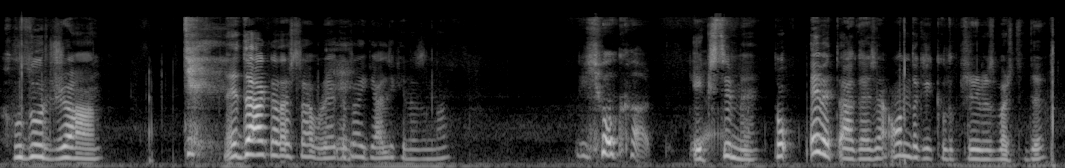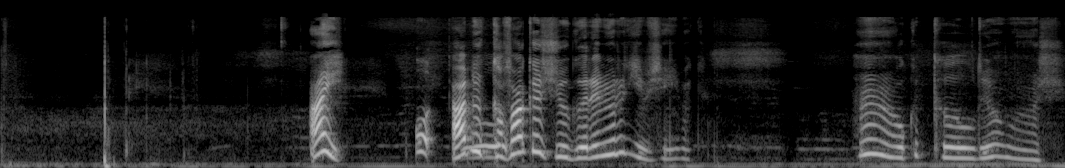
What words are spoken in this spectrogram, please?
huzurcan. Neydi arkadaşlar buraya kadar geldik en azından. yok artık Eksi mi? Evet arkadaşlar 10 dakikalık süremiz başladı. Ay o abi kafa karışıyor göremiyorum ki bir şeyi bak. Ha okup kıvıldıyormuş.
